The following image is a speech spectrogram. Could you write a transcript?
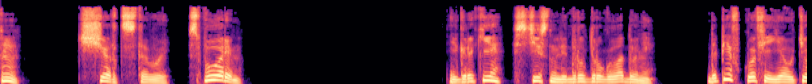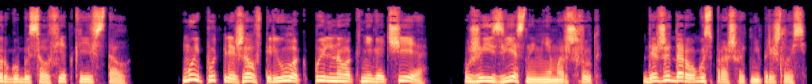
Хм, черт с тобой. Спорим? Игроки стиснули друг другу ладони. Допив кофе, я утер губы салфеткой и встал. Мой путь лежал в переулок пыльного книгачея, уже известный мне маршрут. Даже дорогу спрашивать не пришлось.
